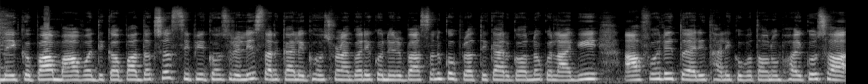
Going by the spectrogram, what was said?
नेकपा माओवादीका उपाध्यक्ष सिपी गजुरेले सरकारले घोषणा गरेको निर्वाचनको प्रतिकार गर्नको लागि आफूहरूले तयारी थालेको बताउनु भएको छ।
